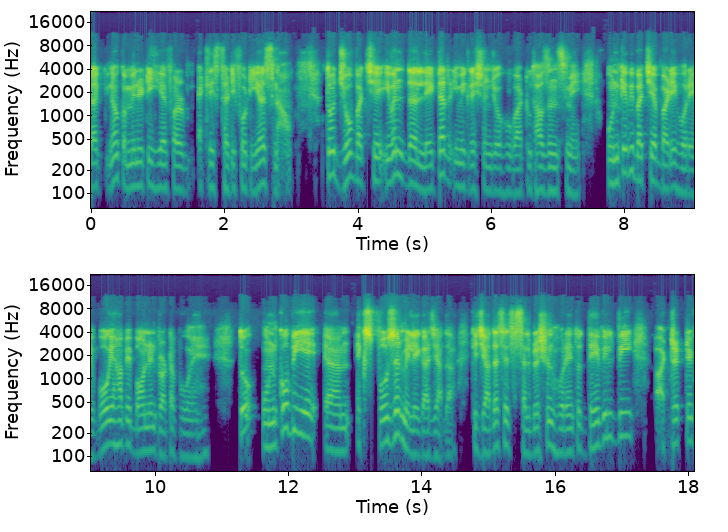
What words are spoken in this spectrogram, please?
you know community here for at least thirty forty years now तो जो बच्चे इवन द लेटर इमिग्रेशन जो हुआ टू में, उनके भी बच्चे अब बड़े हो रहे हैं, वो यहाँ पे बॉर्न एंड ब्रॉटअप हुए हैं। तो उनको भी ये एक्सपोजर मिलेगा ज़्यादा, कि ज़्यादा से सेलिब्रेशन हो रहे हैं तो they will be attracted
